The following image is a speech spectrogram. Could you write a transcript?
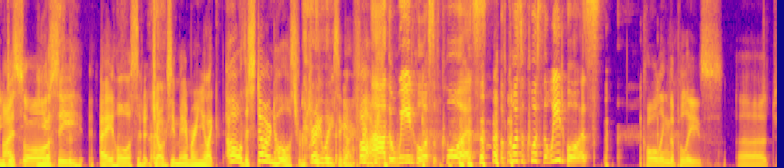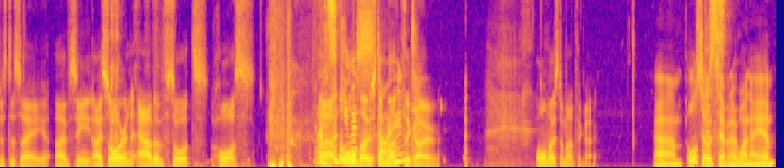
You I just saw- you see a horse and it jogs your memory, and you're like, "Oh, the stoned horse from three weeks ago." Fuck. Ah, the weed horse, of course. of course, of course, the weed horse. calling the police uh, just to say I've seen I saw an out of sorts horse uh, think you were almost a month ago. Almost a month ago. Um, also Just- at 7:01 a.m.,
